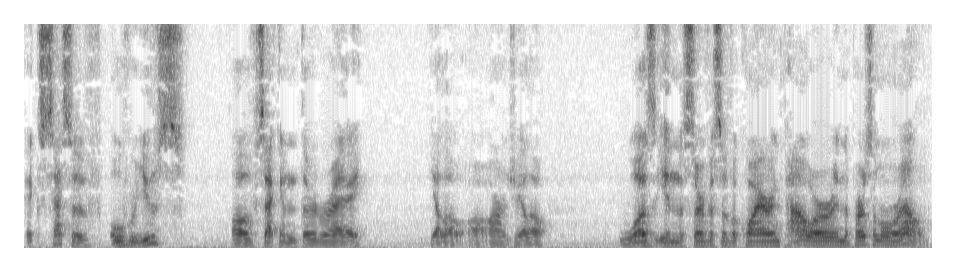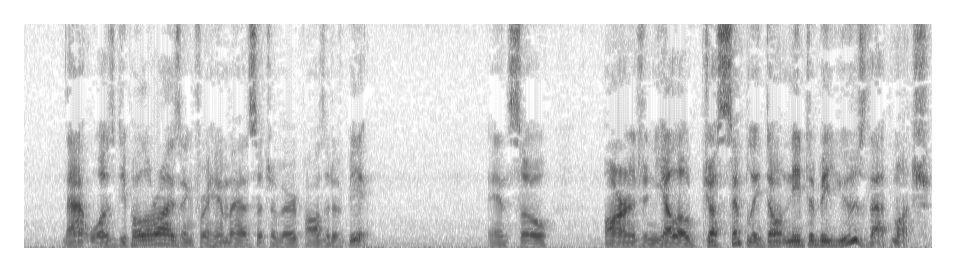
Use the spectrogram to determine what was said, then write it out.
excessive overuse of second and third ray yellow, uh, orange yellow, was in the service of acquiring power in the personal realm. That was depolarizing for him as such a very positive being. And so, orange and yellow just simply don't need to be used that much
